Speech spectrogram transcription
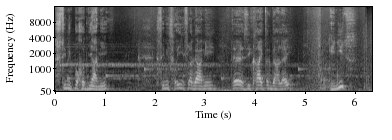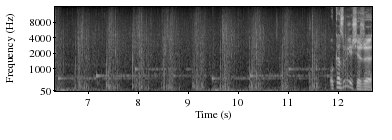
z tymi pochodniami, z tymi swoimi flagami, TSIK i tak dalej. I nic Okazuje się, że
